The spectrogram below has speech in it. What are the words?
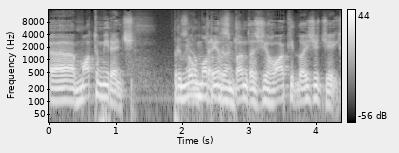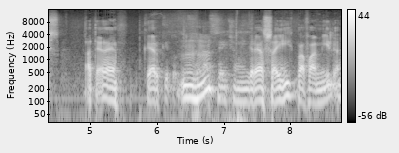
Uh, Moto Mirante. Primeiro São Moto três Mirante. bandas de rock e dois DJs. Até Quero que todo mundo aceite um ingresso aí com a família.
